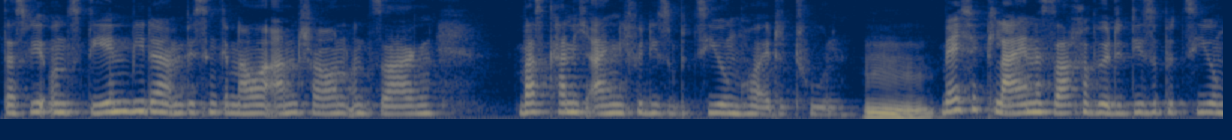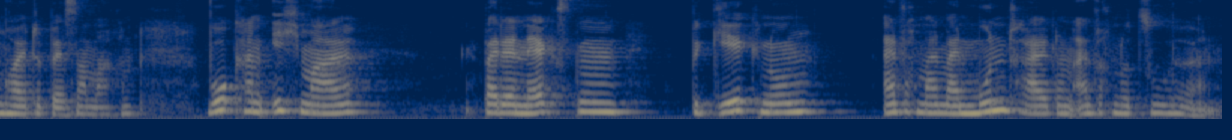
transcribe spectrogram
dass wir uns den wieder ein bisschen genauer anschauen und sagen, was kann ich eigentlich für diese Beziehung heute tun? Mhm. Welche kleine Sache würde diese Beziehung heute besser machen? Wo kann ich mal bei der nächsten Begegnung einfach mal meinen Mund halten und einfach nur zuhören?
